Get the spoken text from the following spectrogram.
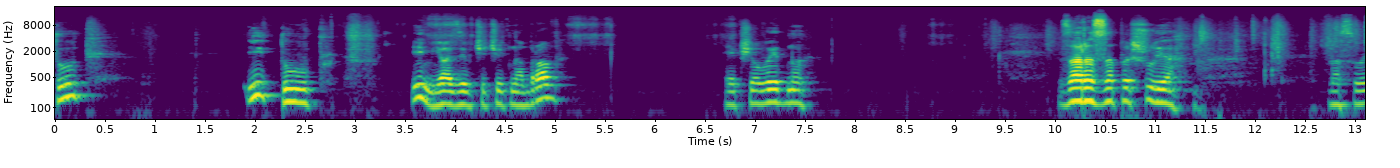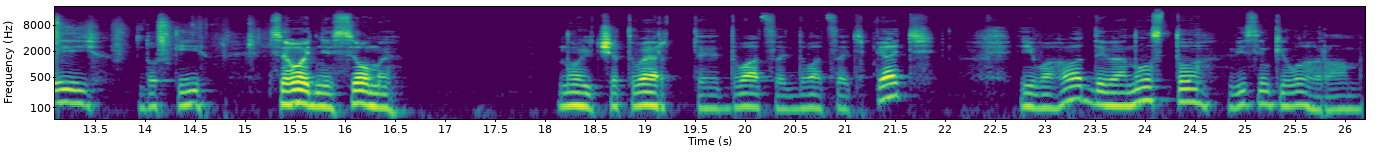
тут і тут. І м'язів чуть-чуть набрав, якщо видно. Зараз запишу я на своїй доскі. Сьогодні 7 04 2025 і вага 98 кілограм.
